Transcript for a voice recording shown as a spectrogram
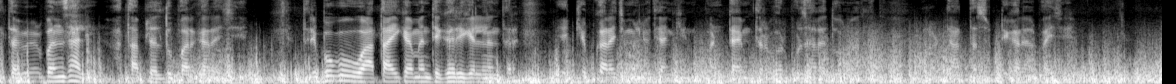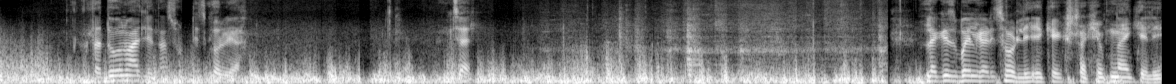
आता वेळ पण झाली आता आपल्याला दुपार करायची तरी बघू आता ऐका म्हणते घरी गेल्यानंतर एक खेप करायची म्हणली होती आणखीन पण टाईम तर भरपूर झाला दोन वाजता मला वाटतं आत्ता सुट्टी करायला पाहिजे. आता दोन वाजले ना सुट्टीच करूया. चल. लगेच बैलगाडी सोडली एक एक्स्ट्रा खेप नाही केली.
